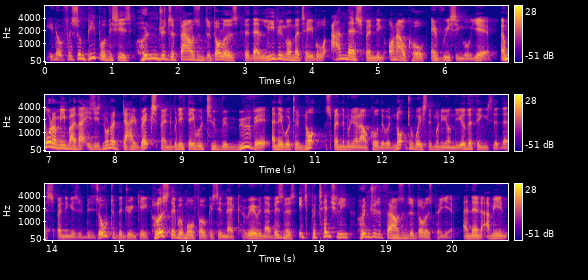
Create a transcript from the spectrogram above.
you know, for some people, this is hundreds of thousands of dollars that they're leaving on the table and they're spending on alcohol every single year. And what I mean by that is it's not a direct spend, but if they were to remove it and they were to not spend the money on alcohol, they were not to waste the money on the other things that they're spending as a result of the drinking, plus they were more focused in their career and their business, it's potentially hundreds of thousands of dollars per year. And then, I mean,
